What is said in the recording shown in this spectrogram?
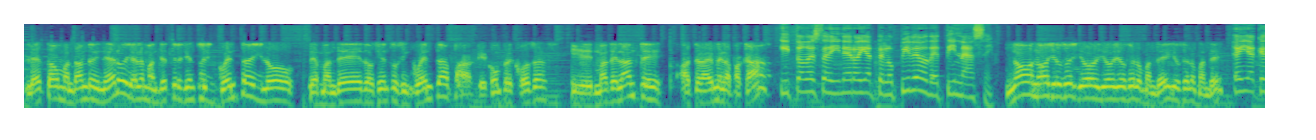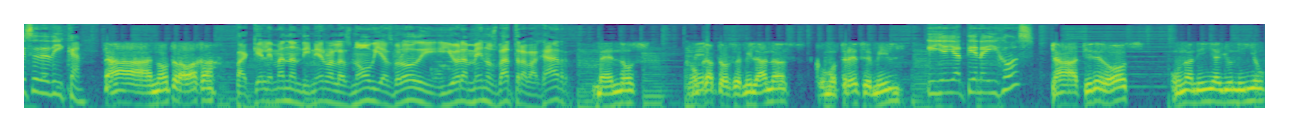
Le he estado mandando dinero, ya le mandé 350 y luego le mandé 250 para que compre cosas y más adelante a traérmela para acá. ¿Y todo este dinero ella te lo pide o de ti nace? No, no, yo soy yo, yo, yo se lo mandé, yo se lo mandé. ¿Ella qué se dedica? Ah, no trabaja. ¿Para qué le mandan dinero a las novias, Brody? Y ahora menos va a trabajar. Menos, son 14 mil anas, como 13 mil. ¿Y ella tiene hijos? Ah, tiene dos una niña y un niño.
